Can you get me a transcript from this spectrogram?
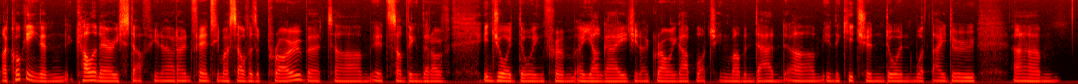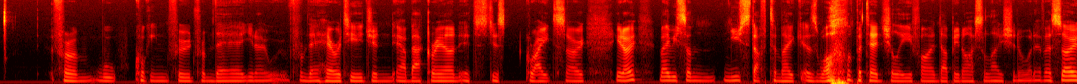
my cooking and culinary stuff. You know, I don't fancy myself as a pro, but um, it's something that I've enjoyed doing from a young age. You know, growing up watching mum and dad um, in the kitchen doing what they do. Um, from cooking food from their, you know, from their heritage and our background. It's just great. So, you know, maybe some new stuff to make as well, potentially if I end up in isolation or whatever. So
